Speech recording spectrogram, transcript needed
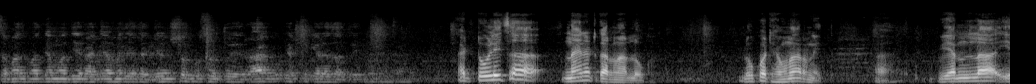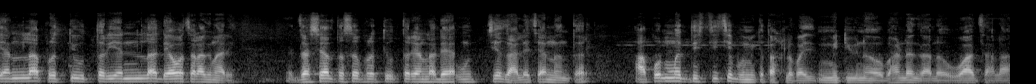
समाज माध्यमामध्ये राज्यामध्ये उसळतोय राग व्यक्त केला जातोय. टोळीचं नायनट करणार लोक. लोक ठेवणार नाहीत. यांना यांना प्रत्युत्तर यांना द्यावंच लागणार आहे. जशाल तसं प्रत्युत्तर यांना द्या. उच्च झाल्याच्यानंतर आपण मध्यस्थीची भूमिकेत असलं पाहिजे. मिटविणं भांडण झालं वाद झाला.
